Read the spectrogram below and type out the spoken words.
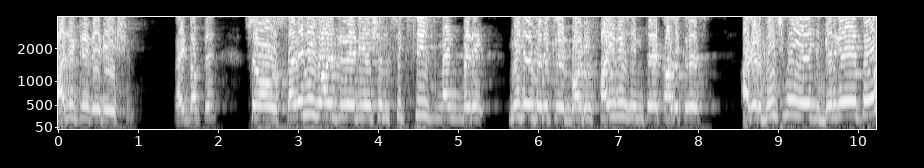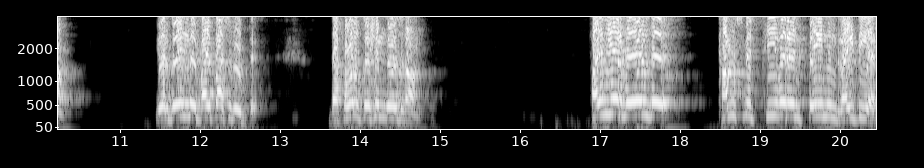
auditory radiation. Right, doctor? So, 7 is auditory radiation, 6 is men- medi- medial geniculate body, 5 is inferior colliculus. अगर बीच में एक गिर गए तो you are going by bypass route. The whole question goes wrong. 5 year old comes with fever and pain in right ear.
